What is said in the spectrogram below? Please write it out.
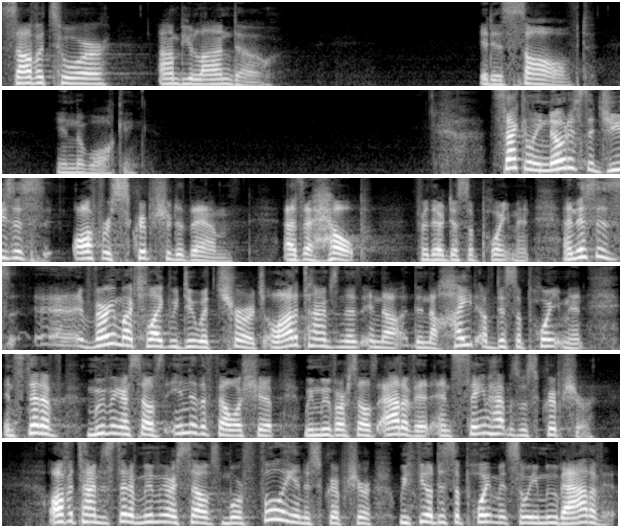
Solvitur ambulando. It is solved in the walking. Secondly, notice that Jesus offers Scripture to them as a help for their disappointment. And this is uh, very much like we do with church. A lot of times, in the, in, the, in the height of disappointment, instead of moving ourselves into the fellowship, we move ourselves out of it. And same happens with Scripture. Oftentimes, instead of moving ourselves more fully into Scripture, we feel disappointment, so we move out of it.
